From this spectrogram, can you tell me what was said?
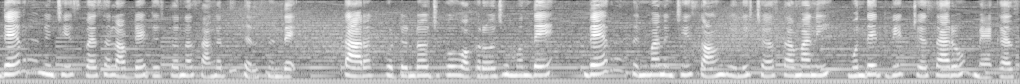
దేవర నుంచి స్పెషల్ అప్డేట్ ఇస్తున్న సంగతి తెలిసిందే. తారక్ పుట్టినరోజుకు ఒక రోజు ముందే దేవర సినిమా నుంచి సాంగ్ రిలీజ్ చేస్తామని ముందే ట్వీట్ చేశారు మేకర్స్.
